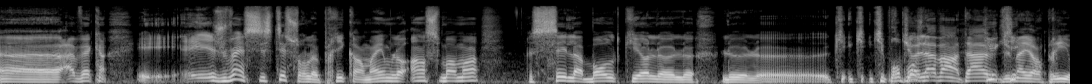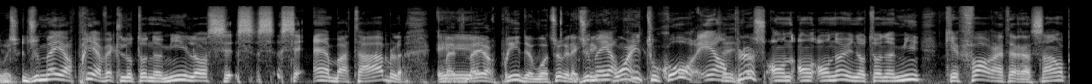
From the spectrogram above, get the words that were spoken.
euh, avec un- et, et je vais insister sur le prix quand même. Là. En ce moment, c'est la Bolt qui a le, le, le, le- qui, qui, qui propose Qui a l'avantage du meilleur prix, oui. du, du meilleur prix avec l'autonomie là, c'est- c'est c'est imbattable. Et Ben, du meilleur prix de voiture électrique. du meilleur point. prix tout court. Et en plus, on, on- on a une autonomie qui est fort intéressante.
